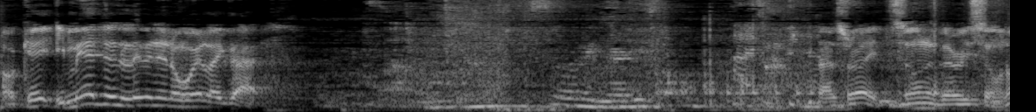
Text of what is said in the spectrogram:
Okay, imagine living in a world like that. That's right, soon and very soon. Okay.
